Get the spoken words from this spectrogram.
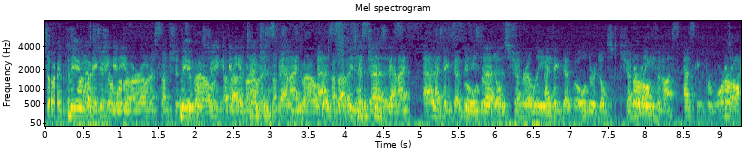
so I just want to make sure any of our own assumptions maybe about, about attention span. I, about, as about attention says, span. I, as I think that older adults generally, I think that older adults generally are often asking for more time.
